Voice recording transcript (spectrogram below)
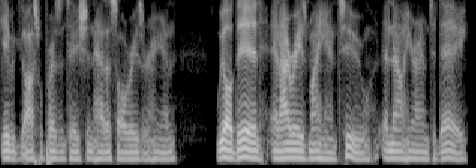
gave a gospel presentation, had us all raise our hand. We all did, and I raised my hand too. And now here I am today.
